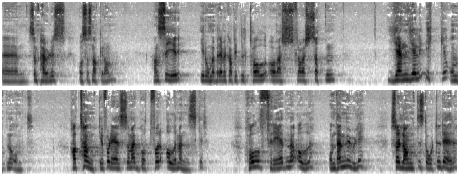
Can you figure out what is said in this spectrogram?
eh, som Paulus også snakker om. Han sier i romerbrevet kapittel 12 og vers, fra vers 17.: Gjengjeld ikke ondt med ondt. Ha tanke for det som er godt for alle mennesker. Hold fred med alle, om det er mulig, så langt det står til dere.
